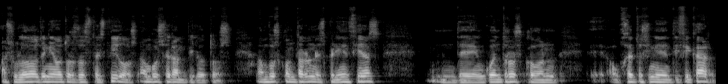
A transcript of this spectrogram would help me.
A su lado tenía otros dos testigos, ambos eran pilotos. Ambos contaron experiencias de encuentros con eh, objetos sin identificar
